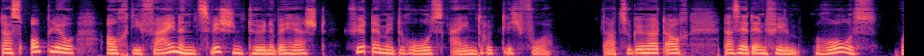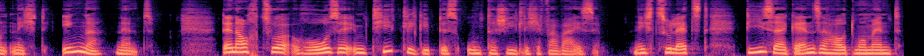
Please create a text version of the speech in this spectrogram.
Dass Opleo auch die feinen Zwischentöne beherrscht, führt er mit Ros eindrücklich vor. Dazu gehört auch, dass er den Film Rose und nicht Inge nennt. Denn auch zur Rose im Titel gibt es unterschiedliche Verweise. Nicht zuletzt dieser Gänsehautmoment,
